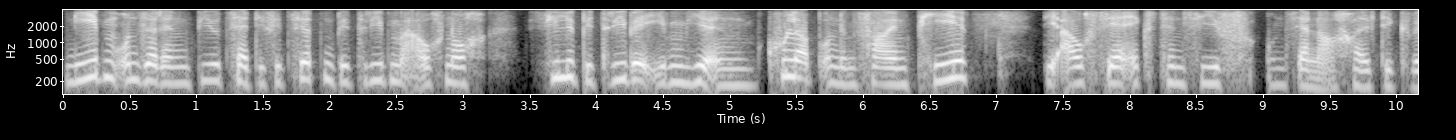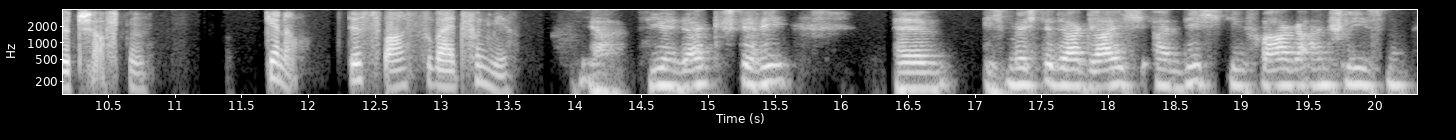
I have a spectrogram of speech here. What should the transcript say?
neben unseren biozertifizierten Betrieben auch noch viele Betriebe eben hier im KULAB und im VNP, die auch sehr extensiv und sehr nachhaltig wirtschaften. Genau, das war es soweit von mir. Ja, vielen Dank, Steffi. Ähm, ich möchte da gleich an dich die Frage anschließen.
